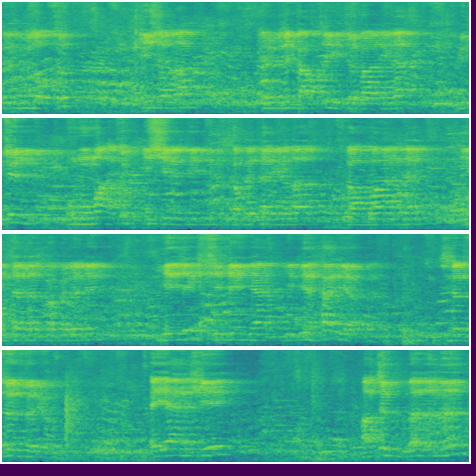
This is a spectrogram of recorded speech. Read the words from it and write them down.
sözümüz olsun. İnşallah önümüzdeki hafta itibariyle bütün umuma açık iş yeri dediğimiz kafeteryalar, kahvehaneler, internet kafeleri, yiyecek içeceğin yer, yediği her yerde size söz veriyorum. Eğer ki atıklarını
